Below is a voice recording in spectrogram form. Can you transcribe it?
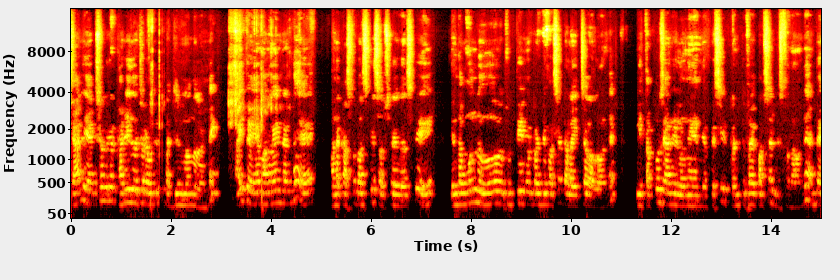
శారీ యాక్చువల్గా ఖరీదు వచ్చేటప్పటికి పద్దెనిమిది వందలు అండి. అయితే మనం ఏంటంటే మన కస్టమర్స్కి సబ్స్క్రైబర్స్కి ఇంతకు ముందు ఫిఫ్టీన్ ట్వంటీ పర్సెంట్ అలా ఇచ్చేవాళ్ళం అండి. ఈ తక్కువ శారీలు ఉన్నాయని చెప్పేసి ట్వంటీ ఫైవ్ పర్సెంట్ ఇస్తున్నామండి అంటే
